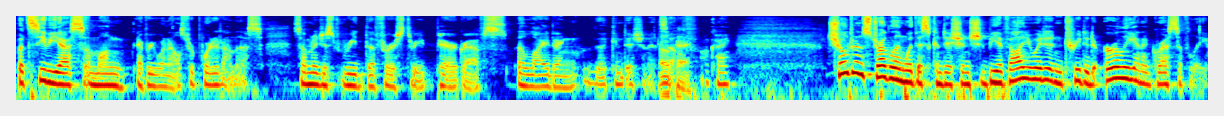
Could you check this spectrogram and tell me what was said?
But CBS, among everyone else, reported on this. So I'm going to just read the first three paragraphs, eliding the condition itself. Okay. okay. Children struggling with this condition should be evaluated and treated early and aggressively,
